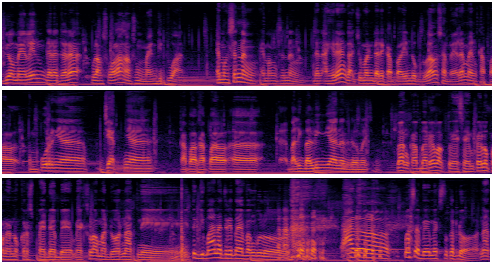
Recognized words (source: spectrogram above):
diomelin gara-gara pulang sekolah langsung main gituan. Emang seneng, emang seneng. Dan akhirnya nggak cuma dari kapal induk doang, sampai akhirnya main kapal tempurnya, jetnya, kapal-kapal eh, baling-balingnya dan segala macam. Bang, kabarnya waktu SMP lo pernah nuker sepeda BMX lo sama donat nih. Itu gimana ceritanya Bang Bulu? Aduh. Masa BMX tuker donat?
